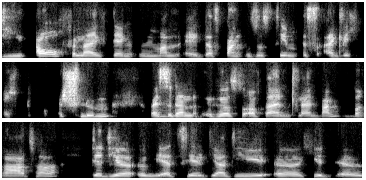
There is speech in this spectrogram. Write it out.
die auch vielleicht denken, Mann, ey, das Bankensystem ist eigentlich echt schlimm. Weißt mhm. du, dann hörst du auf deinen kleinen Bankberater, der dir irgendwie erzählt, ja, die äh, hier äh,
